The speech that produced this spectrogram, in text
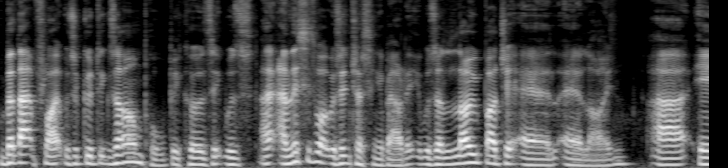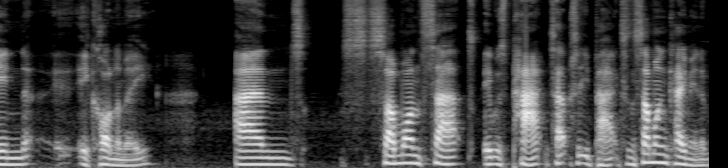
But that flight was a good example because it was, and this is what was interesting about it. It was a low budget air, airline uh, in economy, and someone sat, it was packed, absolutely packed, and someone came in, a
